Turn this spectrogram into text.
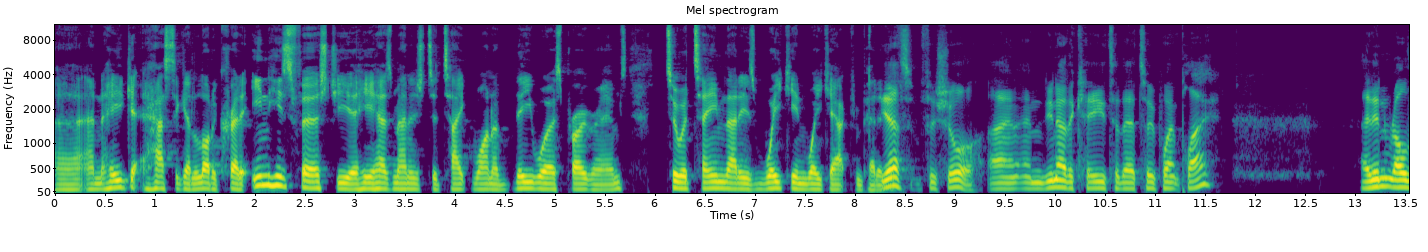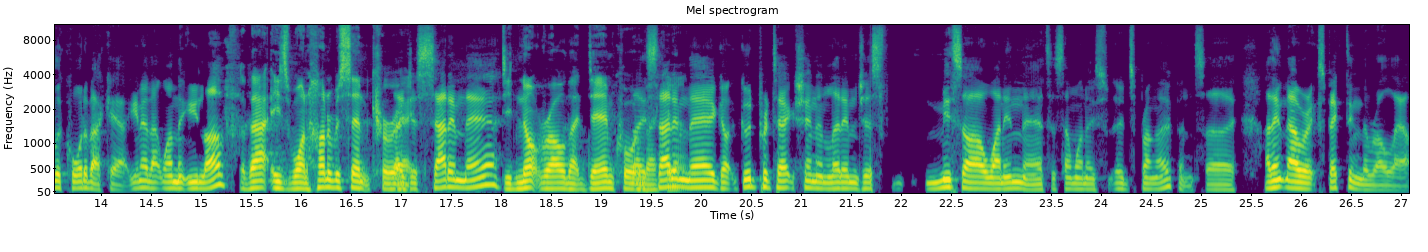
Uh, and he get, has to get a lot of credit. In his first year, he has managed to take one of the worst programs to a team that is week in, week out competitive. Yes, for sure. And, and you know the key to their two point play? They didn't roll the quarterback out. You know that one that you love? That is 100% correct. They just sat him there. Did not roll that damn quarterback They sat out. him there, got good protection, and let him just missile one in there to someone who'd sprung open. So I think they were expecting the rollout.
